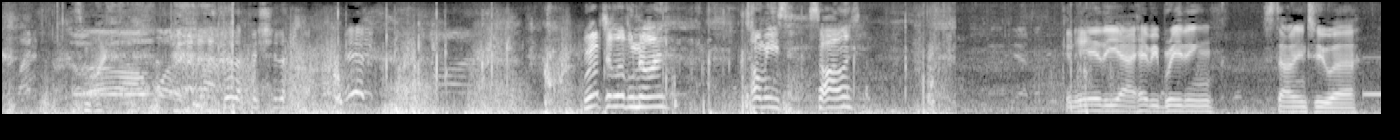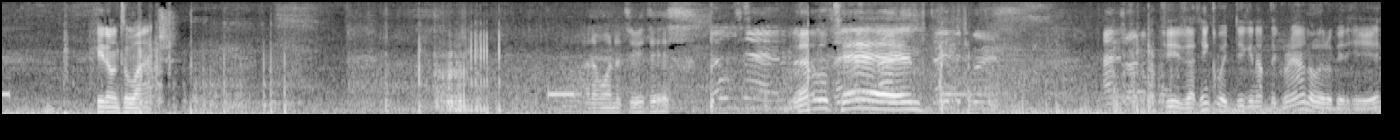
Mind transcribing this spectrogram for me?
It's mine. you gotta pick it up. We're up to level nine. Tommy's silent. Can hear the uh, heavy breathing starting to uh, hit onto latch. I don't want to to do this. Level 10. David Boon. And Zonal. Jeez, I think we're digging up the ground a little bit here.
